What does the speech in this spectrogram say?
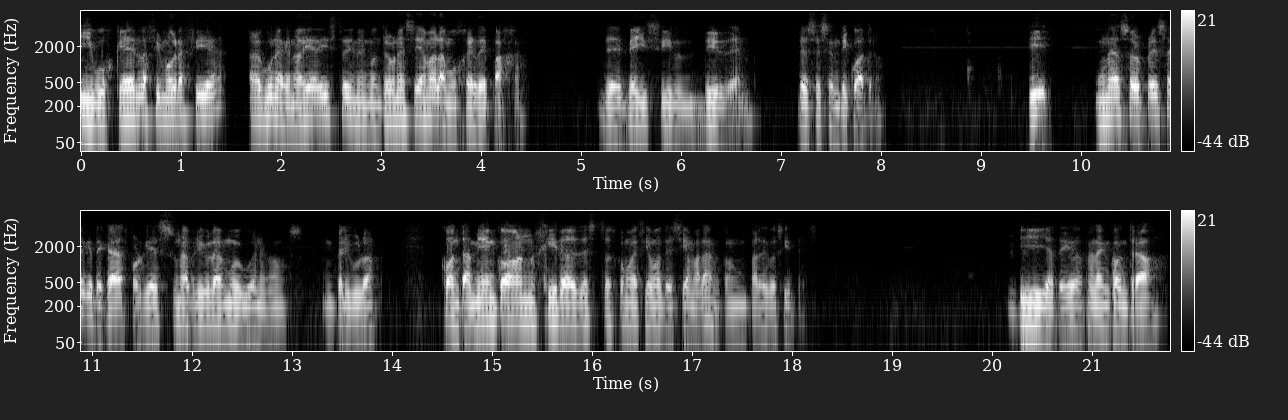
y busqué en la filmografía alguna que no había visto y me encontré una que se llama La mujer de paja, de Basil Dearden, del 64. Y una sorpresa que te cagas, porque es una película muy buena, vamos, un peliculón. Con también con giros de estos, como decíamos, de Shyamalan, con un par de cositas. Y ya te digo, me la he encontrado.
